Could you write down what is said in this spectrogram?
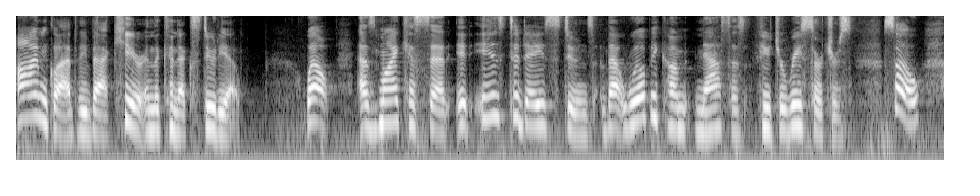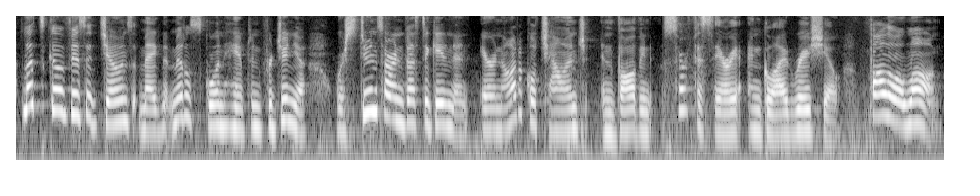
I'm glad to be back here in the Connect studio. Well, as Mike has said, it is today's students that will become NASA's future researchers. So let's go visit Jones Magnet Middle School in Hampton, Virginia, where students are investigating an aeronautical challenge involving surface area and glide ratio. Follow along.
